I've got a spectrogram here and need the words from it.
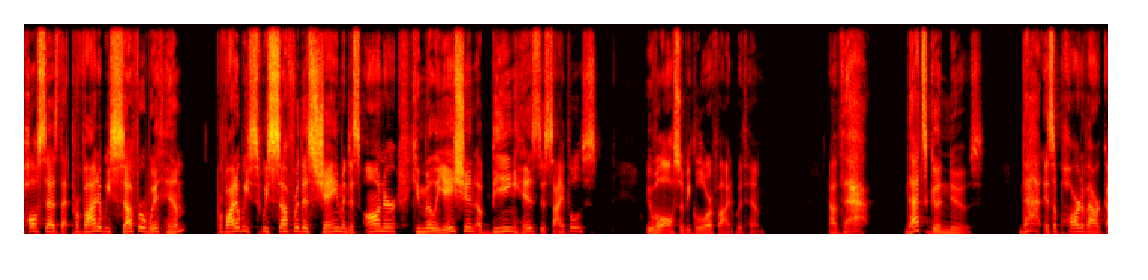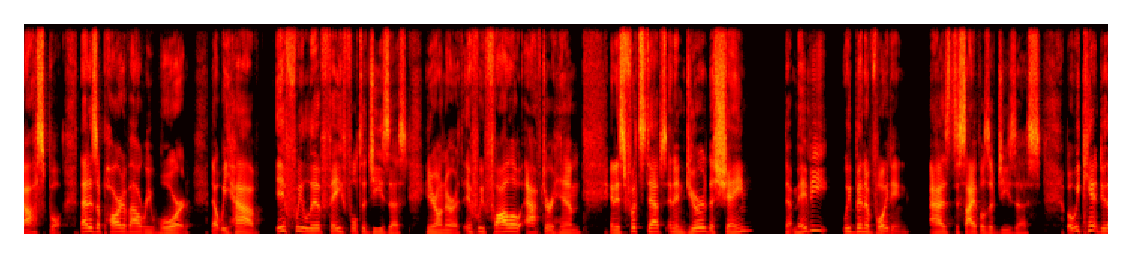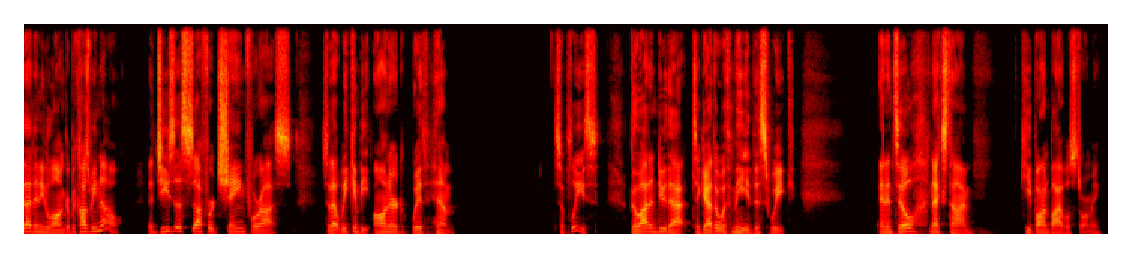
Paul says that provided we suffer with him, provided we, we suffer this shame and dishonor, humiliation of being his disciples, we will also be glorified with him. Now that that's good news. That is a part of our gospel. That is a part of our reward that we have if we live faithful to Jesus here on earth. If we follow after him in his footsteps and endure the shame that maybe we've been avoiding as disciples of Jesus. But we can't do that any longer because we know that Jesus suffered shame for us so that we can be honored with him. So please go out and do that together with me this week. And until next time, keep on Bible storming.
